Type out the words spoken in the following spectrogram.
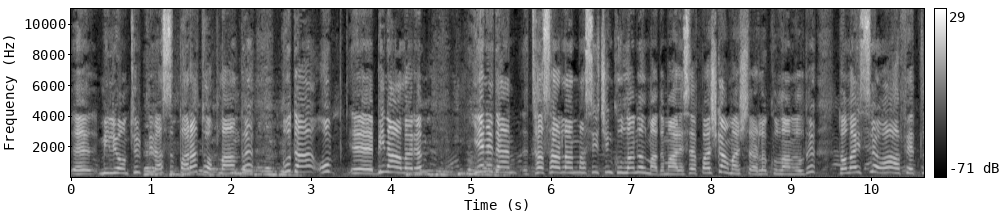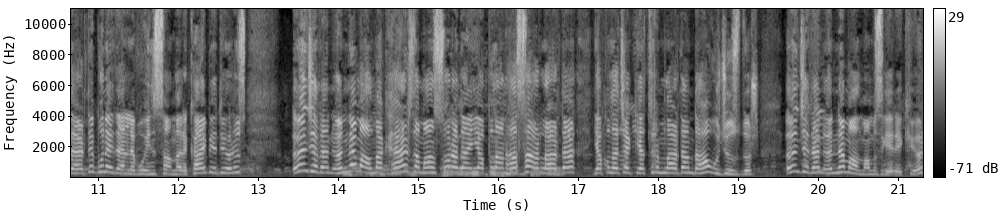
e, milyon Türk lirası para toplandı. Bu da o e, binaların yeniden tasarlanması için kullanılmadı maalesef. Başka amaçlarla kullanıldı. Dolayısıyla o afetlerde bu nedenle bu insanları kaybediyoruz. Önceden önlem almak her zaman sonradan yapılan hasarlarda yapılacak yatırımlardan daha ucuzdur. Önceden önlem almamız gerekiyor.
